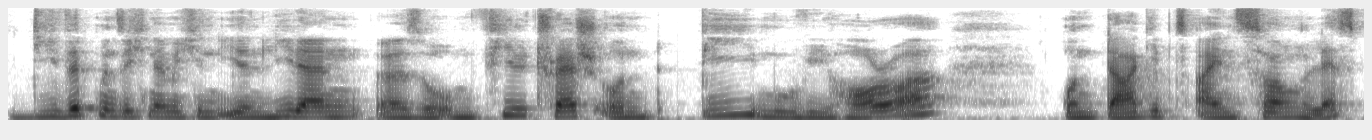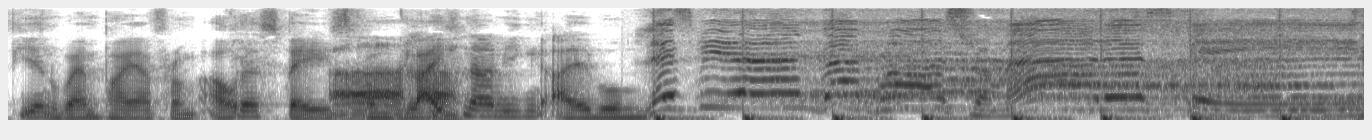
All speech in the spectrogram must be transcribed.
Die widmen sich nämlich in ihren Liedern äh, so um viel Trash und B-Movie-Horror. Und da gibt's einen Song Lesbian Vampire from Outer Space Aha. vom gleichnamigen Album. Lesbian vampires from outer space.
